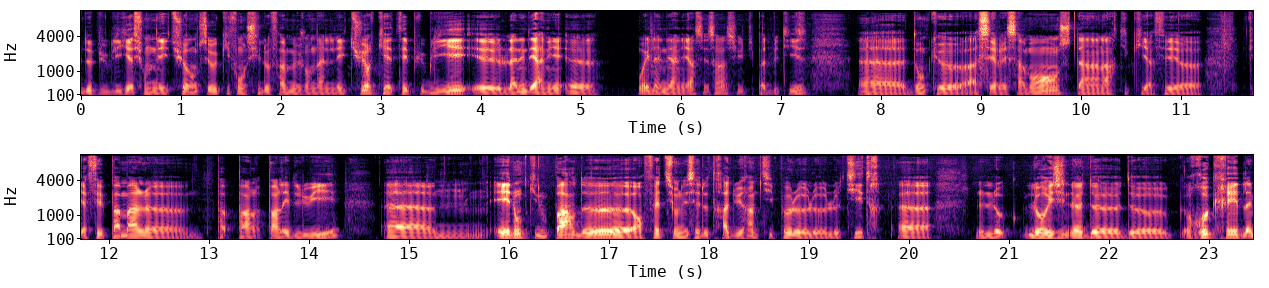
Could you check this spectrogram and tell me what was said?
de publication de Nature. Donc, c'est eux qui font aussi le fameux journal Nature, qui a été publié euh, l'année dernière. Euh, oui, l'année dernière, c'est ça, si je ne dis pas de bêtises. Donc, assez récemment. C'est un article qui a fait, qui a fait pas mal pa- par- parler de lui. Et donc qui nous parle de, en fait, si on essaie de traduire un petit peu le, titre, l'o- l'origine de, recréer de la,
